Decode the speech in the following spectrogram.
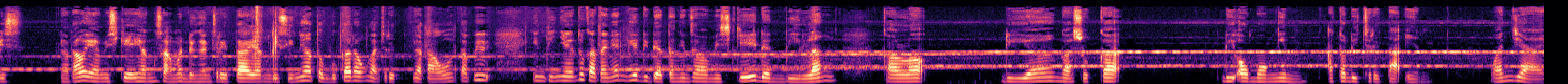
Miss nggak tahu ya Miss K yang sama dengan cerita yang di sini atau bukan aku nggak cerita nggak tahu. Tapi intinya itu katanya dia didatengin sama Miss K dan bilang kalau dia nggak suka diomongin atau diceritain. Wanjay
